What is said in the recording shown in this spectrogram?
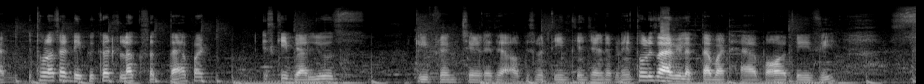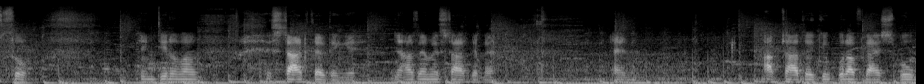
एंड थोड़ा सा डिफ़िकल्ट लग सकता है बट इसकी वैल्यूज़ की फ्रेम छेड़े थे. अब इसमें तीन तीन छेड़ने पड़े थोड़ी सा भी लगता है बट है बहुत ईजी सो so, इन तीनों को स्टार्ट कर देंगे, जहाँ से हमें स्टार्ट करना है। एंड आप चाहते हो कि पूरा फ्लैश बूम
